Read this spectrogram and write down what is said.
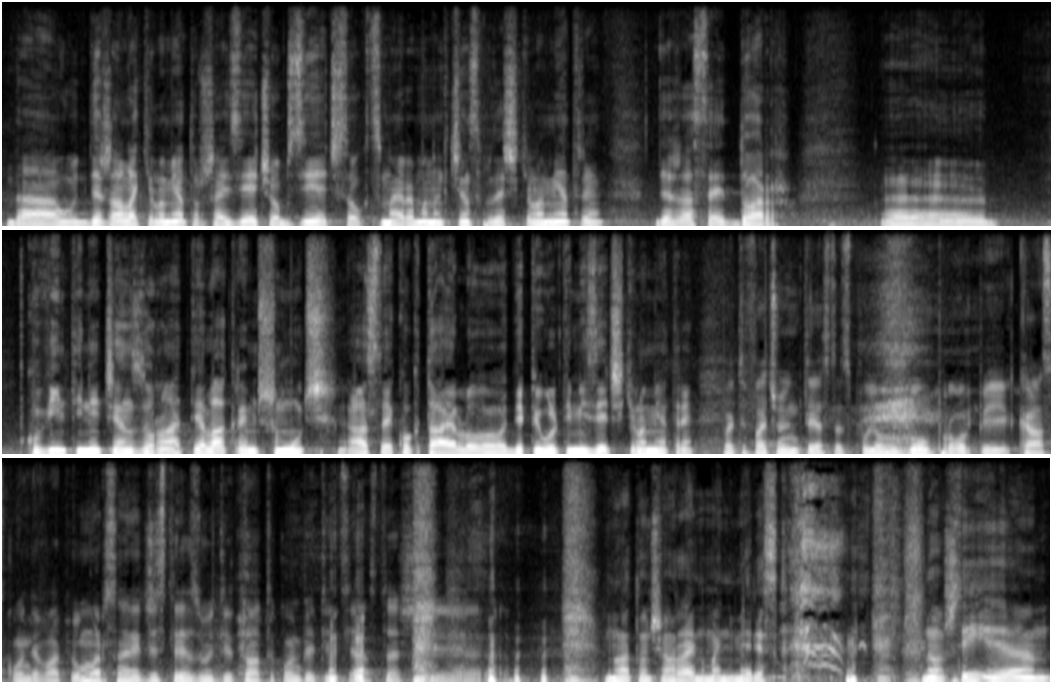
Dar deja la kilometru 60, 80 sau cât mai rămân în 15 km, deja asta e doar uh, cuvinte necenzurate, lacrimi și muci. Asta e cocktailul de pe ultimii 10 km. Poate faci un test, îți pui un GoPro pe cască undeva pe umăr să înregistrezi, uite, toată competiția asta și... nu, atunci în rai nu mai nimeresc. nu, știi, uh,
